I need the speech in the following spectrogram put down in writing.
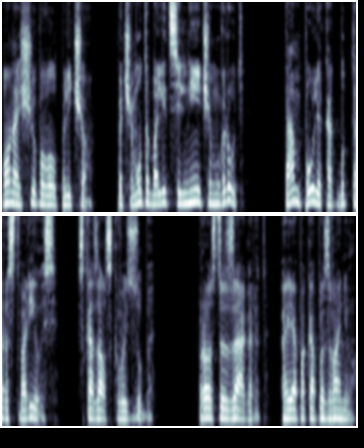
он ощупывал плечо. Почему-то болит сильнее, чем грудь. Там пуля как будто растворилась, сказал сквозь зубы. Просто за город, а я пока позвоню.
